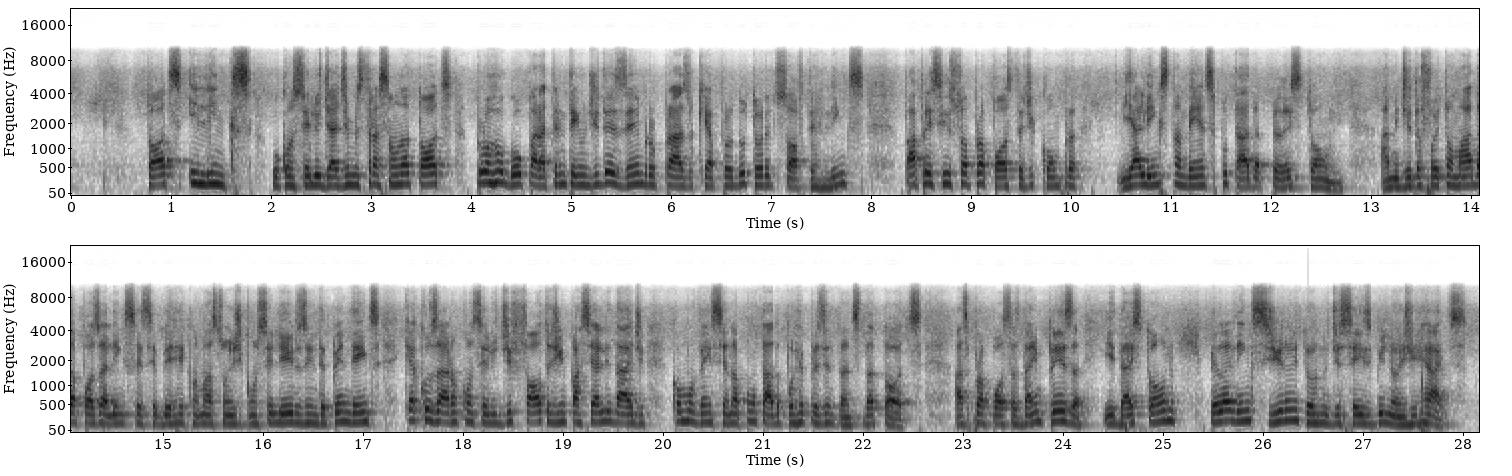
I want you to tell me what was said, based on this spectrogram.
TOTS e Links. O Conselho de Administração da TOTS prorrogou para 31 de dezembro o prazo que a produtora de software Links aprecie sua proposta de compra e a Links também é disputada pela Stone. A medida foi tomada após a Links receber reclamações de conselheiros independentes que acusaram o conselho de falta de imparcialidade, como vem sendo apontado por representantes da TOTS. As propostas da empresa e da Stone pela Links giram em torno de 6 bilhões de reais.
